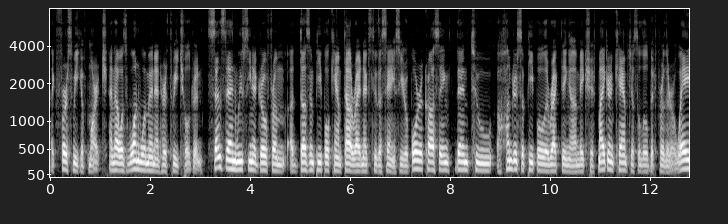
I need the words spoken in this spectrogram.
like first week of March. And that was one woman and her three children. Since then, we've seen it grow from a dozen people camped out right next to the San Isidro border crossing, then to hundreds of people erecting a makeshift migrant camp just a little bit further away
